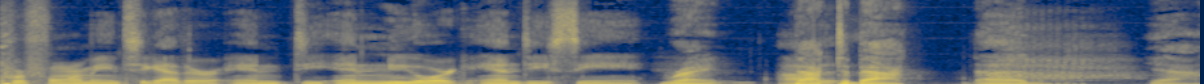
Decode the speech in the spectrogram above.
performing together in D- in New York and DC. Right, Uh, back to back. Uh, yeah.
